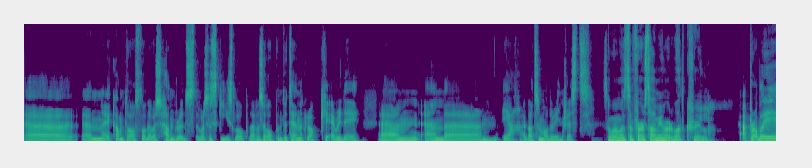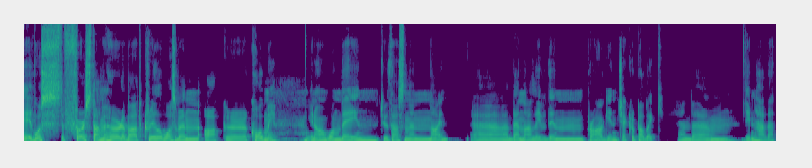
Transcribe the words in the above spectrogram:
uh, and I come to Oslo. There was hundreds. There was a ski slope that was open to ten o'clock every day, um, and uh, yeah, I got some other interests. So when was the first time you heard about krill? I probably it was the first time I heard about krill was when Aker called me. You know, one day in 2009. Uh, then I lived in Prague in Czech Republic and um, didn't have that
